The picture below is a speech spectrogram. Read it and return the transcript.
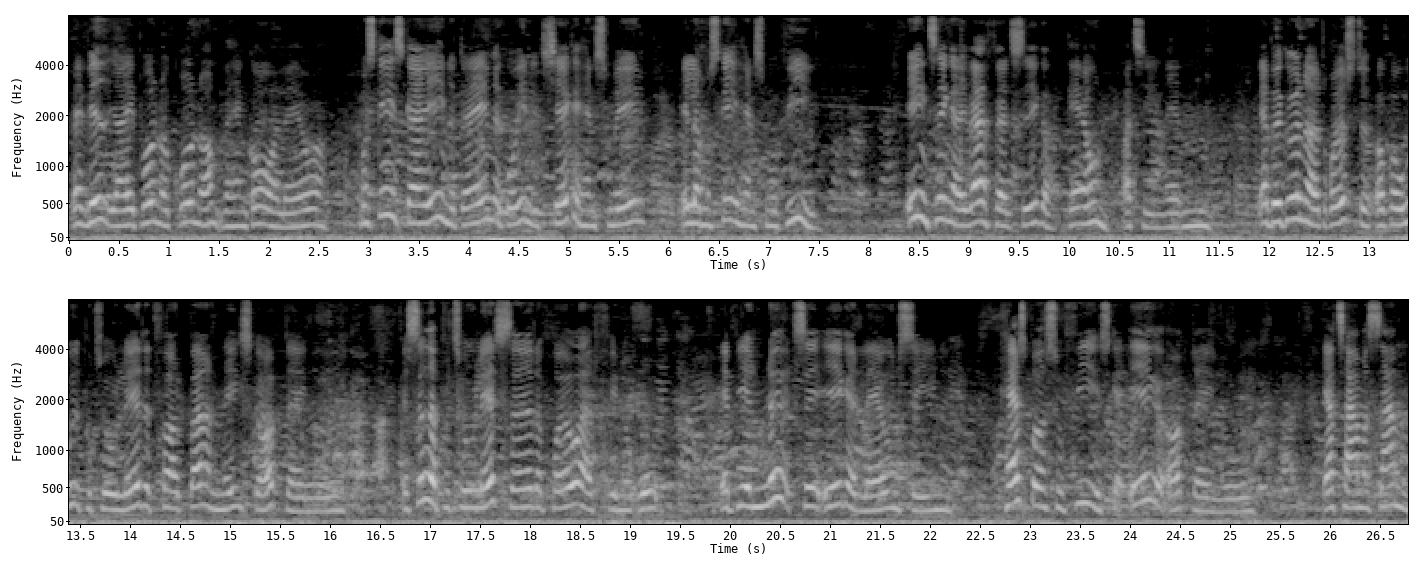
Hvad ved jeg i bund og grund om, hvad han går og laver? Måske skal jeg en af dagene gå ind og tjekke hans mail, eller måske hans mobil. En ting er i hvert fald sikker. Gaven var til en anden. Jeg begynder at ryste og går ud på toilettet, for at børnene ikke skal opdage noget. Jeg sidder på toiletsædet og prøver at finde ro. Jeg bliver nødt til ikke at lave en scene. Kasper og Sofie skal ikke opdage noget. Jeg tager mig sammen,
